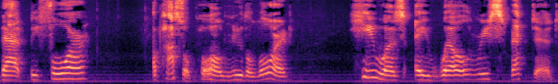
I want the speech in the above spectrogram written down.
that before Apostle Paul knew the Lord, he was a well respected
